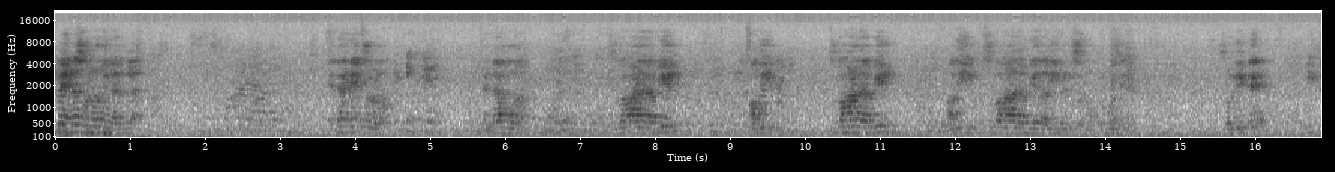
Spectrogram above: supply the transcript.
இப்ப என்ன சொல்லணும் இந்த இடத்துல? எத்தனை டைம் சொல்லணும்? ரெண்டா மூணா? சுபஹான ரபியல் அதி சுபஹான ரபியல் அதி சுபஹான ரபியல் அதி என்று சொல்லணும். சொல்லிட்டு இப்ப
